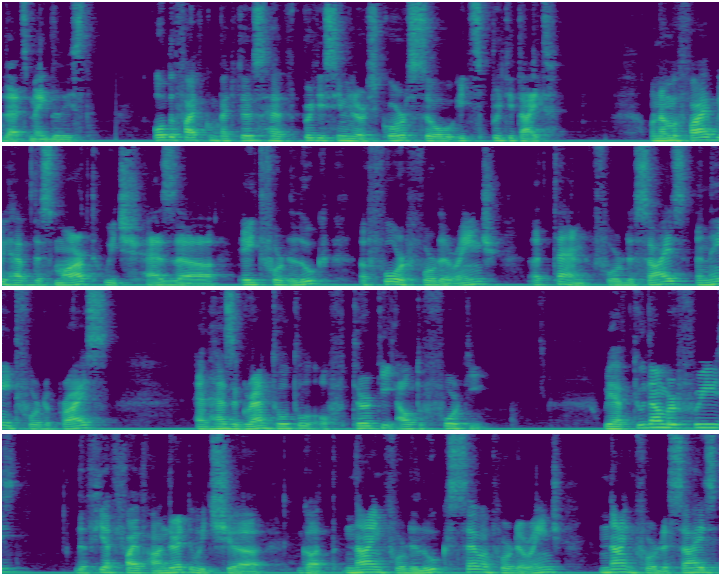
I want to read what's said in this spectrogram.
let's make the list. All the 5 competitors have pretty similar scores, so it's pretty tight. On number 5 we have the Smart, which has a 8 for the look, a 4 for the range, a 10 for the size, an 8 for the price, and has a grand total of 30 out of 40. We have two number 3s, the Fiat 500, which uh, got 9 for the look, 7 for the range, 9 for the size,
